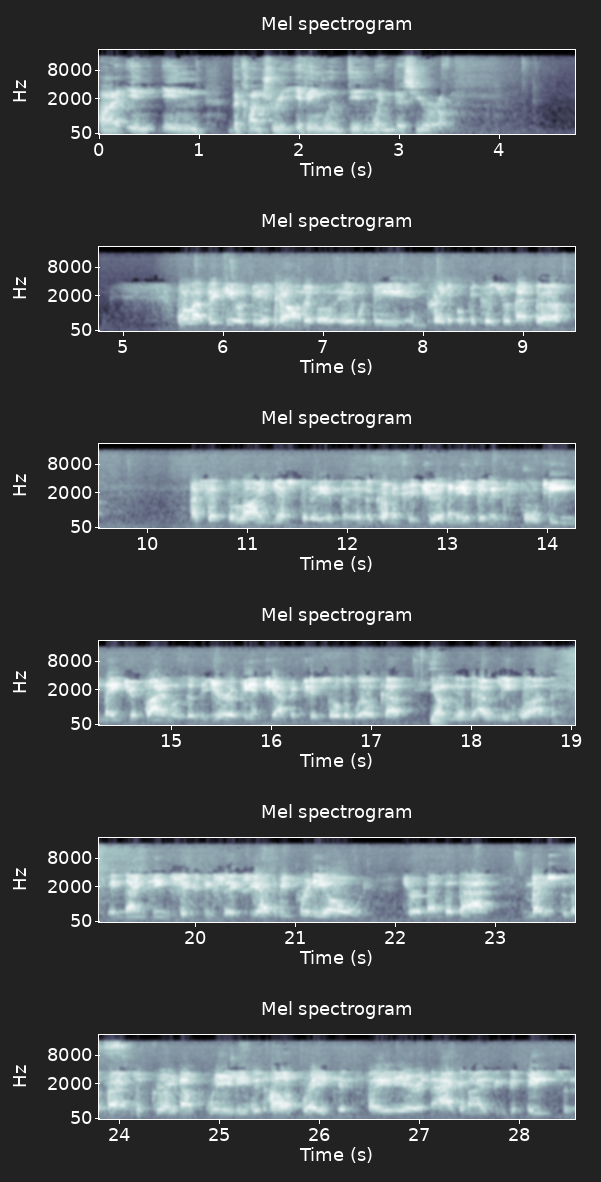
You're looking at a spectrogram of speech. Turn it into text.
uh, in in the country if England did win this Euro? Well, I think it would be a carnival. It would be incredible because remember I said the line yesterday in the, in the commentary. Germany had been in 14 major finals of the European Championships or the World Cup. Yep. England only won in 1966. You had to be pretty old to remember that. Most of the fans have grown up really with heartbreak and failure and agonising defeats and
